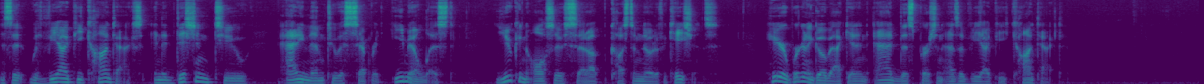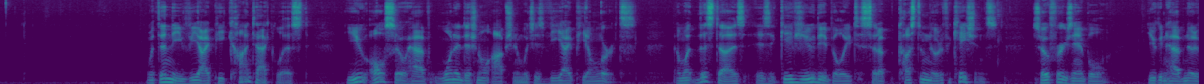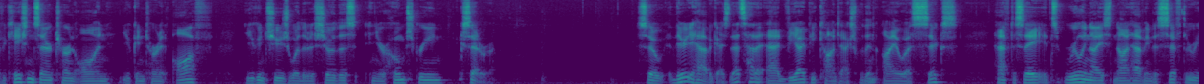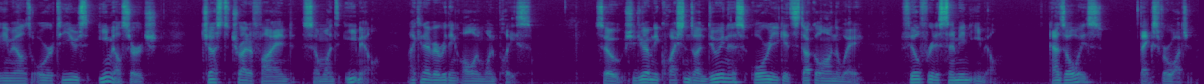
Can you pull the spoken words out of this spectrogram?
is that with VIP contacts, in addition to adding them to a separate email list, you can also set up custom notifications. Here, we're going to go back in and add this person as a VIP contact. Within the VIP contact list, you also have one additional option, which is VIP alerts. And what this does is it gives you the ability to set up custom notifications. So, for example, you can have Notification Center turned on, you can turn it off, you can choose whether to show this in your home screen, etc. So there you have it, guys. That's how to add VIP contacts within iOS 6. Have to say, it's really nice not having to sift through emails or to use email search just to try to find someone's email. I can have everything all in one place. So, should you have any questions on doing this or you get stuck along the way, feel free to send me an email. As always, thanks for watching.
